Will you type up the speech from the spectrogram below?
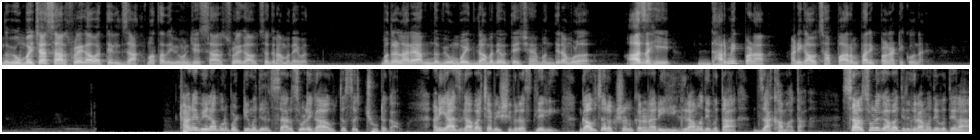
नवी मुंबईच्या सारसुळे गावातील जाखमाता देवी म्हणजे सारसुळे गावचं ग्रामदैवत. बदलणाऱ्या नवी मुंबईत ग्रामदेवतेच्या मंदिरामुळं आजही धार्मिकपणा आणि गावचा पारंपरिकपणा टिकून आहे. ठाणे वेलापूर पट्टीमधील सारसोळे गाव तसंच छोटं गाव आणि याच गावाच्या वेशीवर असलेली गावचं रक्षण करणारी ही ग्रामदेवता जाखामाता. सारसोळे गावातील ग्रामदेवतेला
